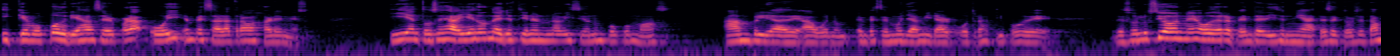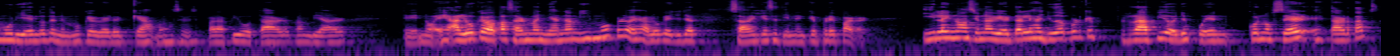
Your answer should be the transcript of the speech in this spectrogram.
y qué vos podrías hacer para hoy empezar a trabajar en eso? Y entonces ahí es donde ellos tienen una visión un poco más amplia de, ah, bueno, empecemos ya a mirar otros tipos de, de soluciones o de repente dicen, mira, este sector se está muriendo, tenemos que ver qué vamos a hacer para pivotar o cambiar. Eh, no es algo que va a pasar mañana mismo, pero es algo que ellos ya saben que se tienen que preparar. Y la innovación abierta les ayuda porque rápido ellos pueden conocer startups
